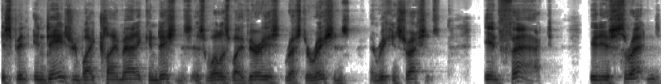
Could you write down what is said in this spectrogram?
it's been endangered by climatic conditions as well as by various restorations and reconstructions. In fact, it is threatened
